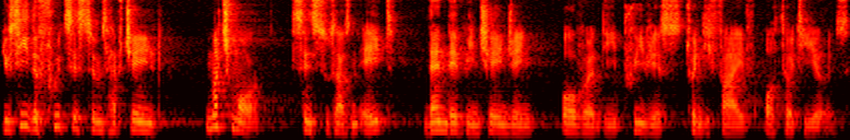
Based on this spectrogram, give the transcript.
You see the food systems have changed much more since 2008 than they've been changing over the previous 25 or 30 years.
